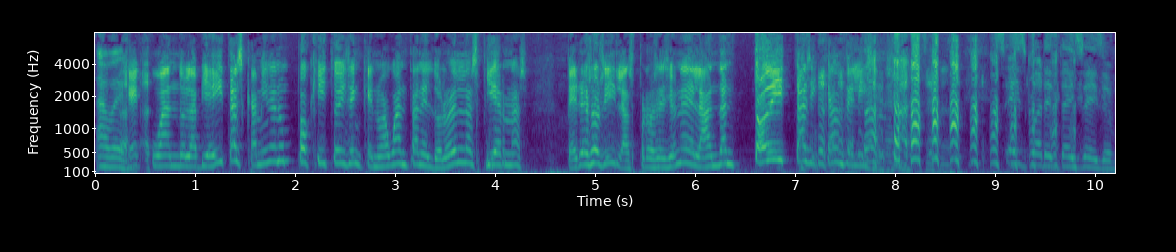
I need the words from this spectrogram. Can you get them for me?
A ver. que cuando las viejitas caminan un poquito dicen que no aguantan el dolor en las piernas, pero eso sí, las procesiones de la andan toditas y quedan felices? 646 en.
